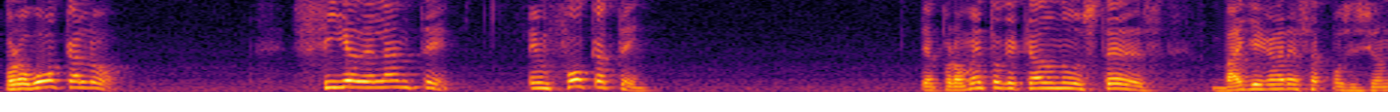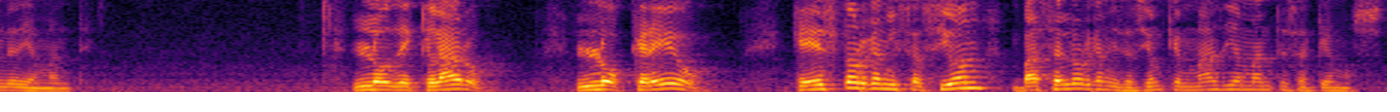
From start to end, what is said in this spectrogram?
Provócalo. Sigue adelante. Enfócate. Te prometo que cada uno de ustedes va a llegar a esa posición de diamante. Lo declaro, lo creo, que esta organización va a ser la organización que más diamantes saquemos.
